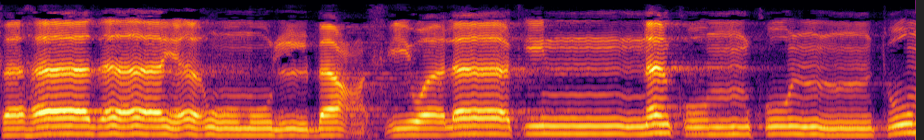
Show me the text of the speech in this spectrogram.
فَهَذَا يَوْمُ الْبَعْثِ وَلَكِنَّكُمْ كُنتُمْ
